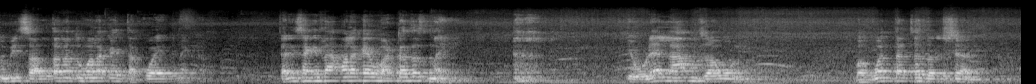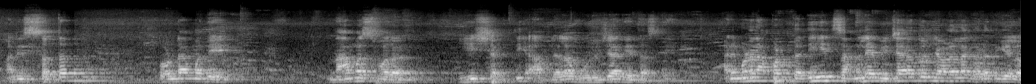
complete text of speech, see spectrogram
तुम्ही चालताना तुम्हाला काही थकवा येत नाही का? त्यांनी सांगितलं आम्हाला काही वाटतच नाही. एवढ्या लांब जाऊन भगवंताचं दर्शन आणि सतत तोंडामध्ये नामस्मरण ही शक्ती आपल्याला ऊर्जा देत असते. आणि म्हणून आपण कधीही चांगल्या विचारातून ज्या वेळेला घडत गेलो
